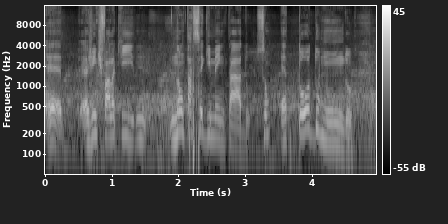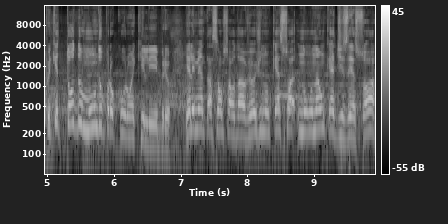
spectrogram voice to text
é, a gente fala que não está segmentado, são, é todo mundo, porque todo mundo procura um equilíbrio. E alimentação saudável hoje não quer, só, não, não quer dizer só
